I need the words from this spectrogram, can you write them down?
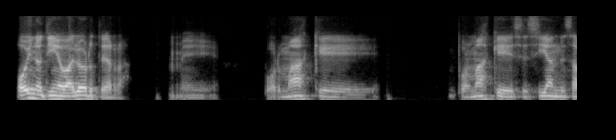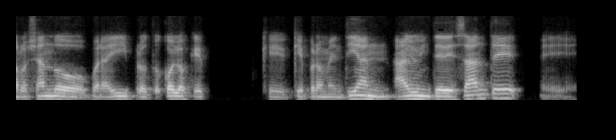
hoy no tiene valor Terra. Por más que por más que se sigan desarrollando por ahí protocolos que, que, prometían algo interesante, eh,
